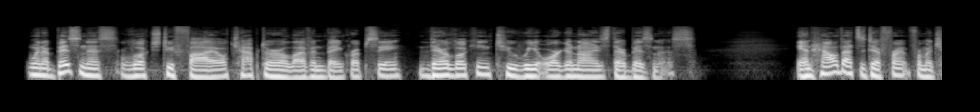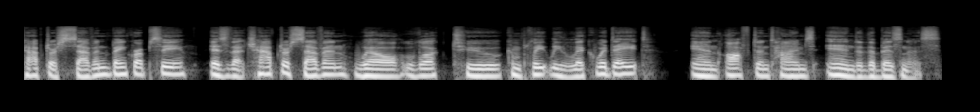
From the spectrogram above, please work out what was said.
when a business looks to file Chapter 11 bankruptcy, they're looking to reorganize their business. And how that's different from a Chapter 7 bankruptcy is that chapter seven will look to completely liquidate and oftentimes end the business.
